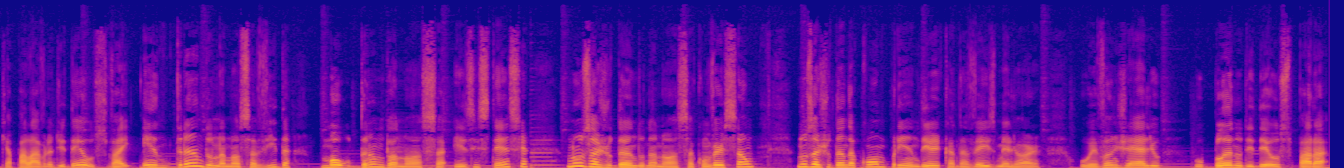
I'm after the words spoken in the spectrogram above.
que a palavra de Deus vai entrando na nossa vida, moldando a nossa existência, nos ajudando na nossa conversão, nos ajudando a compreender cada vez melhor o Evangelho, o plano de Deus para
